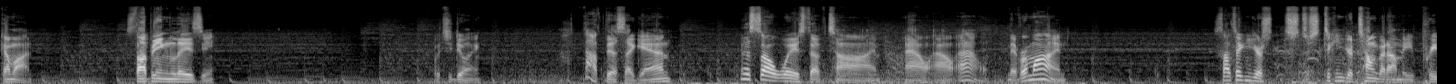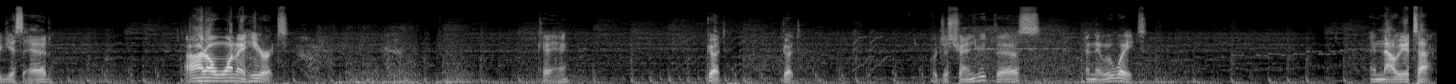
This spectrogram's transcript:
Come on. Stop being lazy. What you doing? Not this again. It's a waste of time. Ow, ow, ow. Never mind. Stop taking your st sticking your tongue out on me, previous Ed. I don't want to hear it. Okay. Good. Good. We're just transmute this, and then we wait. And now we attack,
